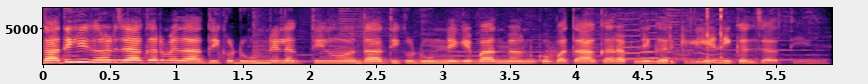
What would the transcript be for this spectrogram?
दादी के घर जाकर मैं दादी को ढूँढने लगती हूँ और दादी को ढूँढने के बाद मैं उनको बताकर अपने घर के लिए निकल जाती हूँ।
